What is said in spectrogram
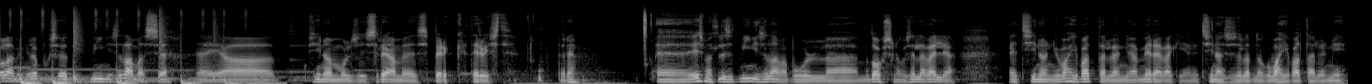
olemegi lõpuks jõudnud Miinisadamasse äh, ja siin on mul siis reamees Berk, tervist. tere. Äh, esmalt lihtsalt Miinisadama puhul ma tooks nagu selle välja, et siin on ju vahipataljon ja merevägi ja nüüd sina siis oled nagu vahipataljoni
